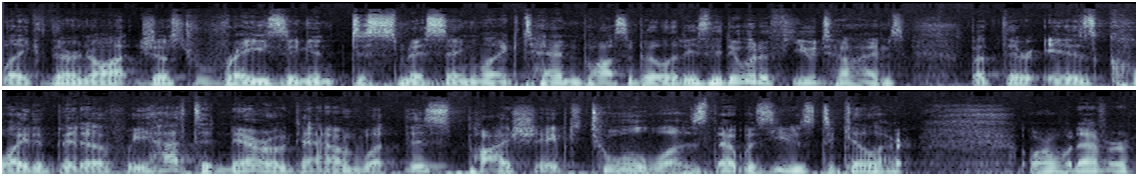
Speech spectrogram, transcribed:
Like they're not just raising and dismissing like 10 possibilities. They do it a few times, but there is quite a bit of we have to narrow down what this pie-shaped tool was that was used to kill her or whatever.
